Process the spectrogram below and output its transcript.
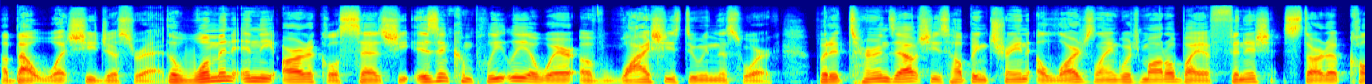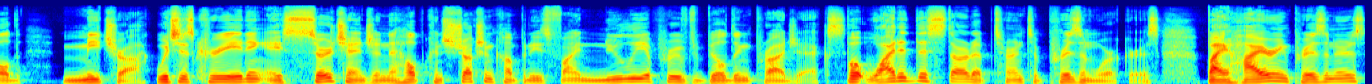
about what she just read. The woman woman in the article says she isn't completely aware of why she's doing this work, but it turns out she's helping train a large language model by a Finnish startup called Metroc, which is creating a search engine to help construction companies find newly approved building projects. But why did this startup turn to prison workers? By hiring prisoners,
